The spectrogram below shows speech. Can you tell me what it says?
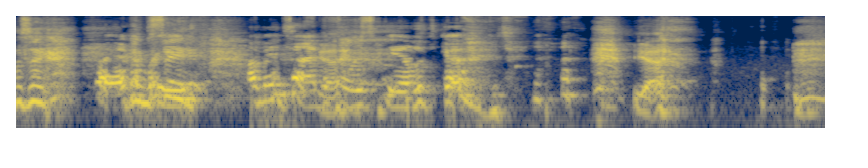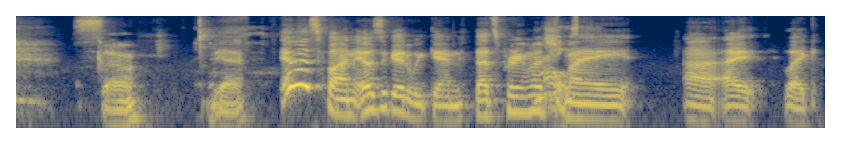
I was like, I had to I'm safe. I'm inside Yeah. the force field. It's good. Yeah. So, yeah, it was fun. It was a good weekend. That's pretty much Nice. my uh, I like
